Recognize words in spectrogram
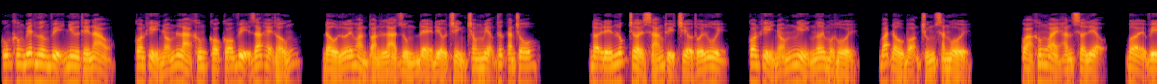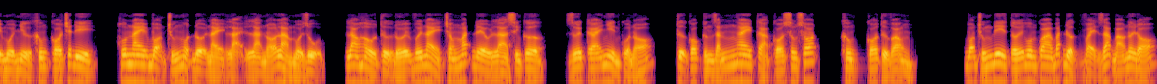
Cũng không biết hương vị như thế nào, con khỉ nhóm là không có có vị giác hệ thống, đầu lưỡi hoàn toàn là dùng để điều chỉnh trong miệng thức ăn chỗ. Đợi đến lúc trời sáng thủy chiều tối lui, con khỉ nhóm nghỉ ngơi một hồi, bắt đầu bọn chúng săn mồi. Quả không ngoài hắn sơ liệu, bởi vì mồi nhử không có chết đi, hôm nay bọn chúng một đội này lại là nó làm mồi dụ, lao hầu tử đối với này trong mắt đều là sinh cơ, dưới cái nhìn của nó, tự có cứng rắn ngay cả có sống sót không có tử vong. Bọn chúng đi tới hôm qua bắt được vảy giáp báo nơi đó,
